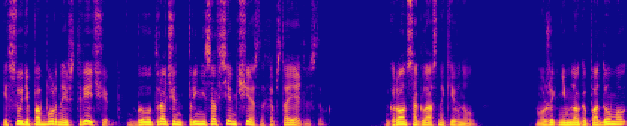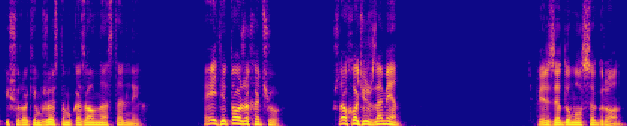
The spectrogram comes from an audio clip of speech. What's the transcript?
и, судя по бурной встрече, был утрачен при не совсем честных обстоятельствах. Грон согласно кивнул. Мужик немного подумал и широким жестом указал на остальных. — Эти тоже хочу. Что хочешь взамен? Теперь задумался Грон.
